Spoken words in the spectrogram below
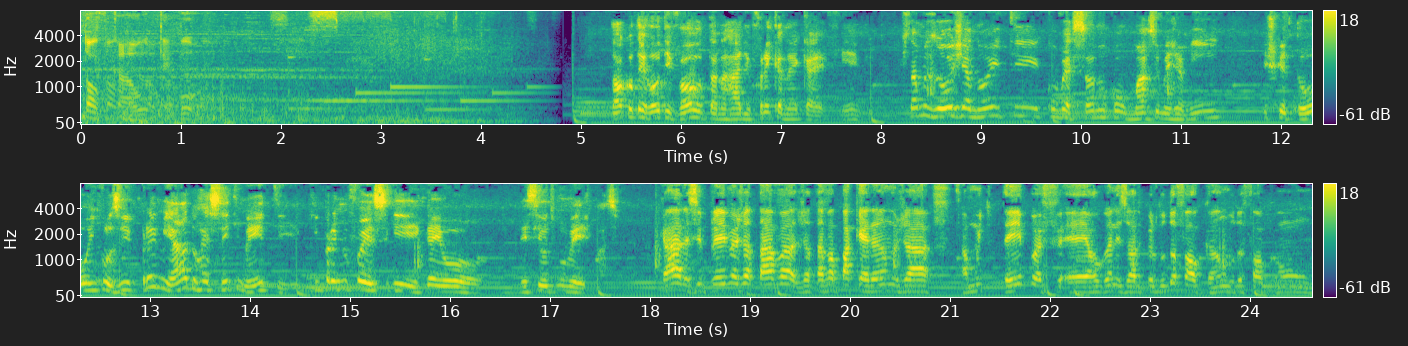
Toca o terror. Toca o terror de volta na Rádio Freicaneca FM. Estamos hoje à noite conversando com o Márcio Benjamin, escritor, inclusive premiado recentemente. Que prêmio foi esse que ganhou nesse último mês, Márcio? Cara, esse prêmio eu já estava já tava paquerando já há muito tempo. É, é, organizado pelo Duda Falcão. Duda Falcão,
